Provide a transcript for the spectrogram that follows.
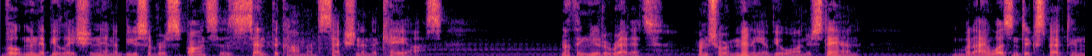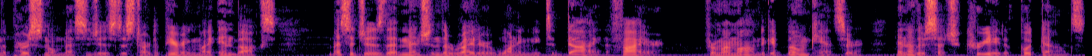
vote manipulation and abusive responses sent the comments section into chaos. Nothing new to Reddit, I'm sure many of you will understand. But I wasn't expecting the personal messages to start appearing in my inbox, messages that mentioned the writer wanting me to die in a fire, for my mom to get bone cancer, and other such creative put downs.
